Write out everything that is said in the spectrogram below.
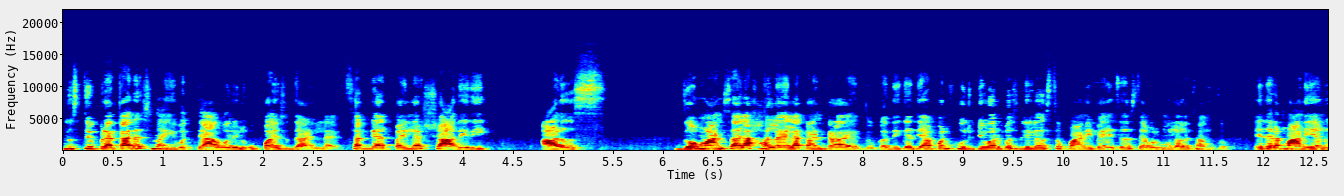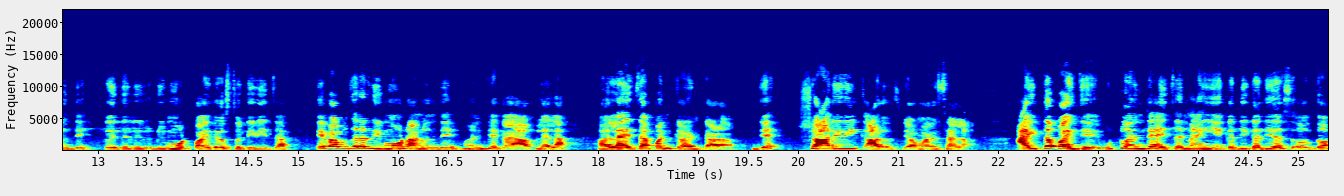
नुसते प्रकारच नाही व त्यावरील उपाय सुद्धा आणलाय. सगळ्यात पहिला शारीरिक आळस. जो माणसाला हलायला कंटाळा येतो. कधी कधी आपण खुर्चीवर बसलेलो असतो पाणी प्यायचं असतं आपण मुलाला सांगतो हे जरा पाणी आणून दे कधीतरी रिमोट पाहिजे असतो टीव्हीचा हे बाबू जरा रिमोट आणून दे म्हणजे काय आपल्याला हलायचा पण कंटाळा म्हणजे शारीरिक आळस ज्या माणसाला. आयतं पाहिजे उठवून द्यायचं नाहीये. कधी कधी असं होतं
